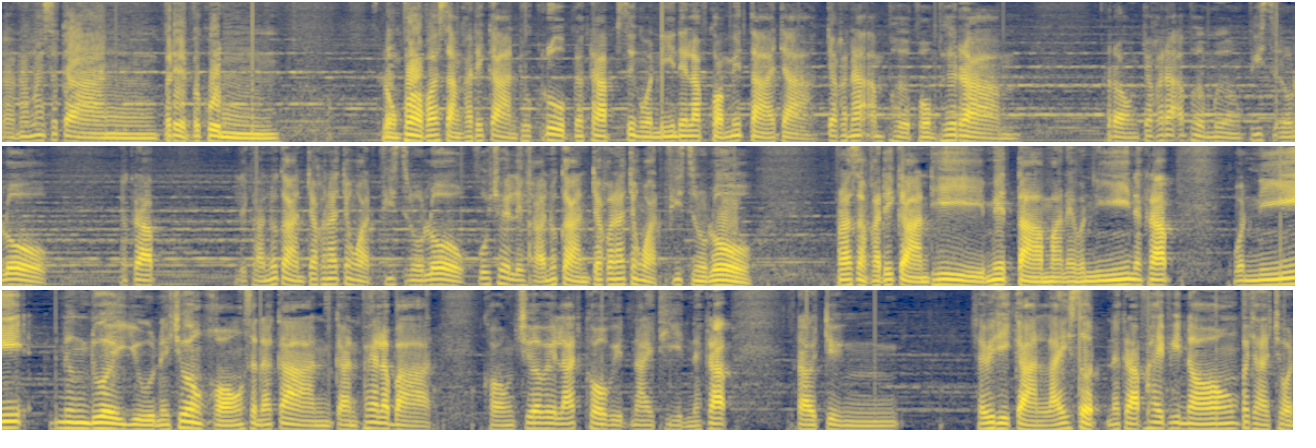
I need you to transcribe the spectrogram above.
การนมัสการพระเดชพระคุณหลวงพ่อพระสังฆาธิการทุกรูปนะครับ ซึ่งวันนี้ได้รับความเมตตาจากเจ้าคณะอำเภอพรมพิราม รองเจ้าคณะอำเภอเมืองพิษณุโลกนะครับเลขานุการเจ้าคณะจังหวัดพิษณุโลก ผู้ช่วยเลขานุการเจ้าคณะจังหวัดพิษณุโลก พระสังฆาธิการที่เมตตามาในวันนี้นะครับ วันนี้เนื่องด้วยอยู่ในช่วงของสถานการณ์การแพร่ระบาดของเชื้อไวรัสโควิด -19 นะครับเราจึง ช้วิธีการไลฟ์สดนะครับให้พี่น้องประชาชน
